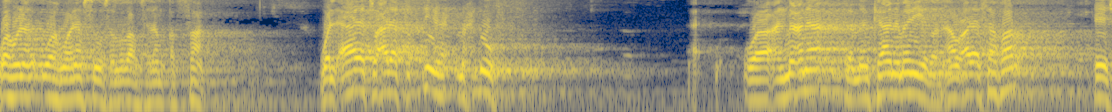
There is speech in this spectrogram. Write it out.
وهو وهو نفسه صلى الله عليه وسلم قد صام. والآية على تقدير محذوف. والمعنى فمن كان مريضا أو على سفر إيش؟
